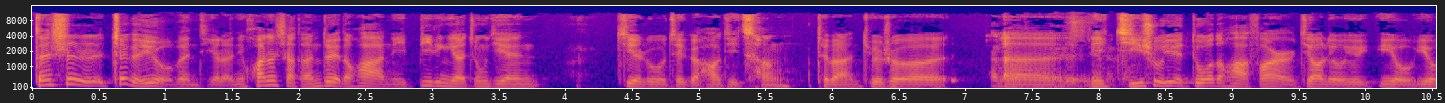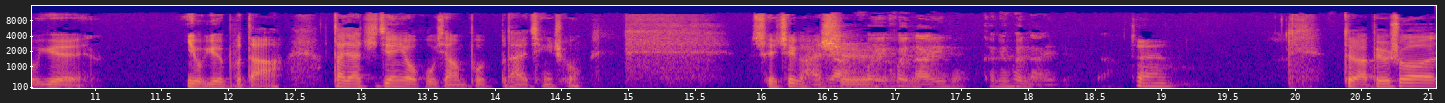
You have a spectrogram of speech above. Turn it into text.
但是这个又有问题了。你换成小团队的话，你必定要中间。介入这个好几层，对吧？就是说，呃，你级数越多的话，反而交流又又又越又越不搭，大家之间又互相不不太清楚，所以这个还是会会难一点，肯定会难一点。对，对吧？比如说，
